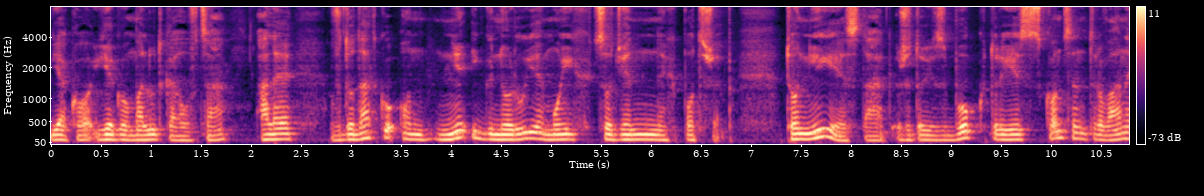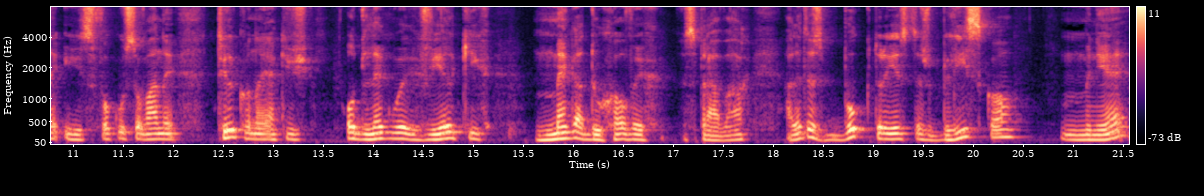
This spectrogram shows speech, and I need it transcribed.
jako Jego malutka owca, ale w dodatku On nie ignoruje moich codziennych potrzeb. To nie jest tak, że to jest Bóg, który jest skoncentrowany i sfokusowany tylko na jakichś odległych, wielkich, mega duchowych sprawach, ale to jest Bóg, który jest też blisko mnie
